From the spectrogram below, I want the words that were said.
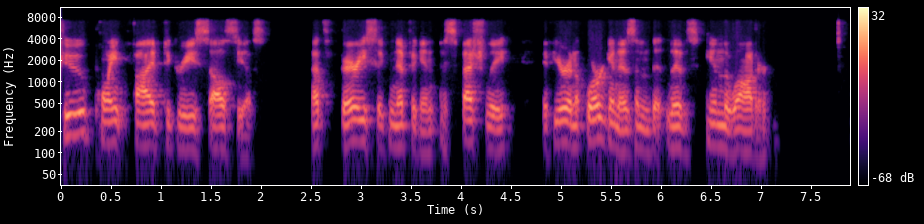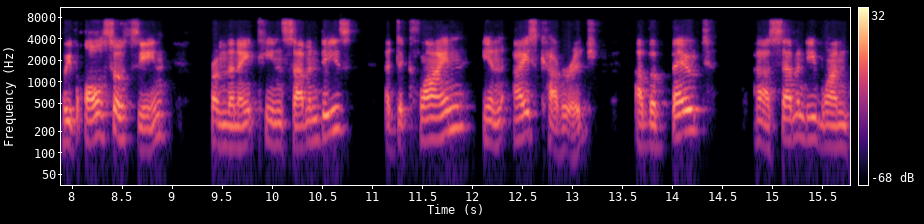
2.5 degrees Celsius. That's very significant, especially if you're an organism that lives in the water. We've also seen from the 1970s a decline in ice coverage of about uh, 71%.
